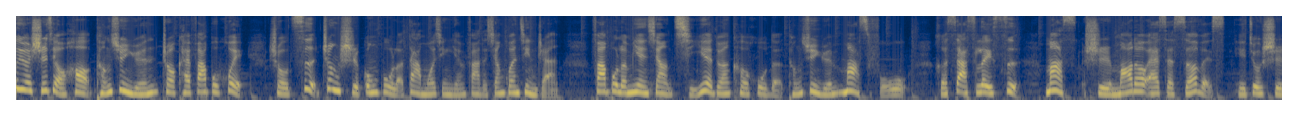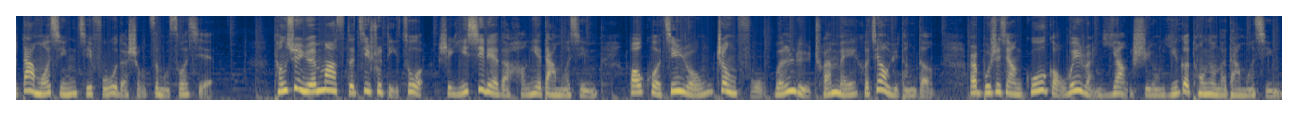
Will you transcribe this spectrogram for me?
月十九号，腾讯云召开发布会，首次正式公布了大模型研发的相关进展，发布了面向企业端客户的腾讯云 MaaS 服务，和 SaaS 类似，MaaS 是 Model as a Service，也就是大模型及服务的首字母缩写。腾讯云 MaaS 的技术底座是一系列的行业大模型，包括金融、政府、文旅、传媒和教育等等，而不是像 Google、微软一样使用一个通用的大模型。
